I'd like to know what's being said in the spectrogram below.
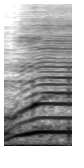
Whee!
